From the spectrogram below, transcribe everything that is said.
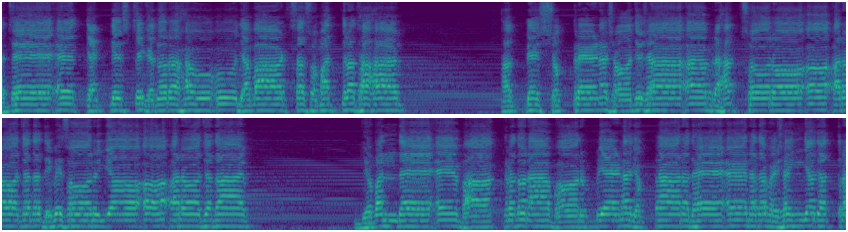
अचेत्यग्निश्च चतुरहौ जवाट्स सुमद्रथः अग्निः शुक्रेण शोजिषा बृहत्सोरो अरोचत दिविसौर्यो अरोचत युवन्दे एवाक्रतुना भोर्व्येण युक्तारथेन तविषञ्जत्र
